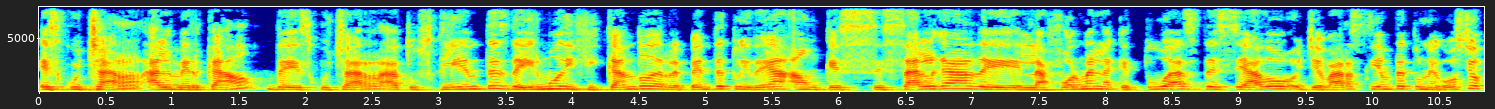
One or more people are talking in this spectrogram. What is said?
escuchar al mercado, de escuchar a tus clientes, de ir modificando de repente tu idea, aunque se salga de la forma en la que tú has deseado llevar siempre tu negocio?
